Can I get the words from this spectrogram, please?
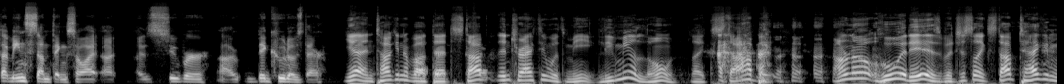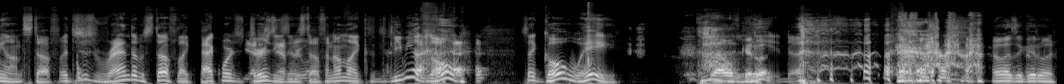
that means something. So I, I, I super uh, big kudos there. Yeah, and talking about that, stop interacting with me. Leave me alone. Like, stop it. I don't know who it is, but just like stop tagging me on stuff. It's just random stuff like backwards Yeah, just jerseys and stuff, and I'm like, leave me alone. it's like go away. That was a good one. That was a good one.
